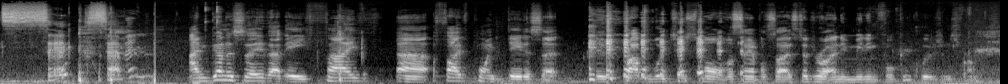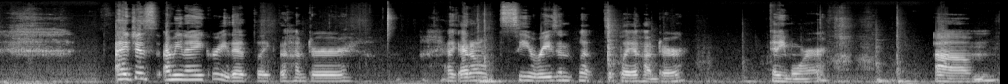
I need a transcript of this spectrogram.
six, seven. I'm gonna say that a five uh, five point data set is probably too small of a sample size to draw any meaningful conclusions from. I just, I mean, I agree that like the hunter, like I don't see a reason to play a hunter anymore. Um,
